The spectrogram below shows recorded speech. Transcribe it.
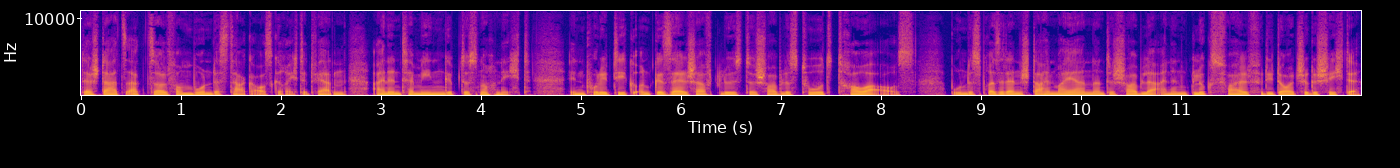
Der Staatsakt soll vom Bundestag ausgerichtet werden. Einen Termin gibt es noch nicht. In Politik und Gesellschaft löste Schäubles Tod Trauer aus. Bundespräsident Steinmeier nannte Schäuble einen Glücksfall für die deutsche Geschichte.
